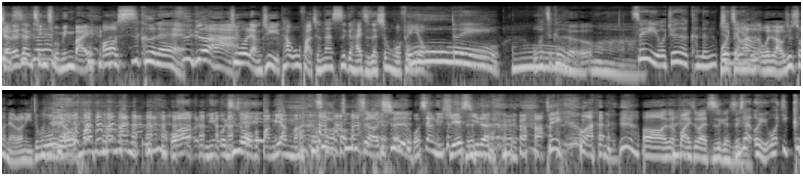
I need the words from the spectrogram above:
讲得这样清楚明白。哦，四个嘞。四个啊，最后两句，他无法承担四个孩子的生活费用。哦对，哇，这个哇，所以我觉得可能我讲我老就算了了，你这么我我慢慢慢，我你，我其实我榜样嘛，近朱者赤，我向你学习的。今晚哦，不好意思，不好意思，四个，等一下，喂，哇，一个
